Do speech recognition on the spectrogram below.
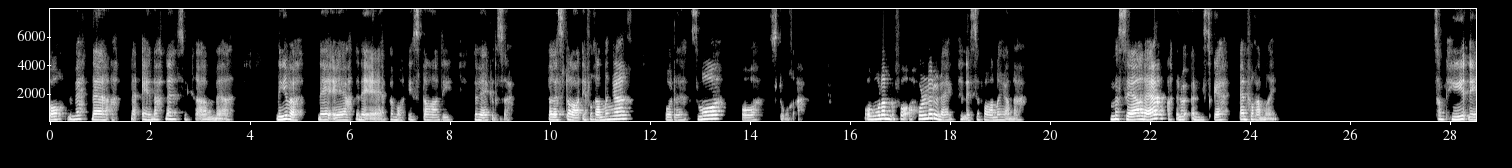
For du vet det at det eneste sikrer med livet, det er at det er på en måte i stadig bevegelse. Det er stadig forandringer, både små og store. Og hvordan forholder du deg til disse forandringene? Vi ser det at du ønsker en forandring. Samtidig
